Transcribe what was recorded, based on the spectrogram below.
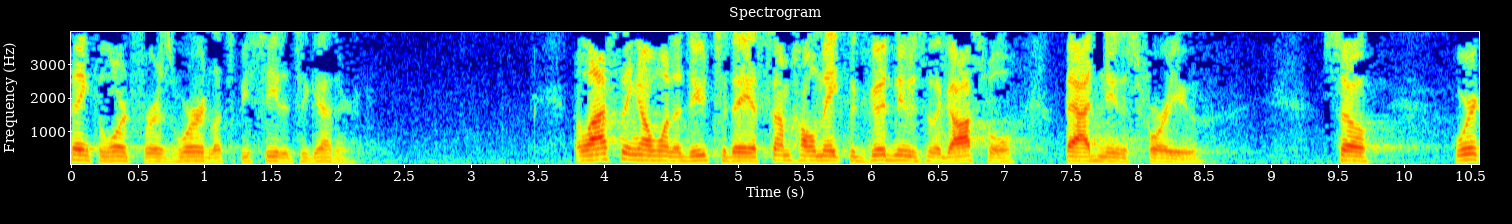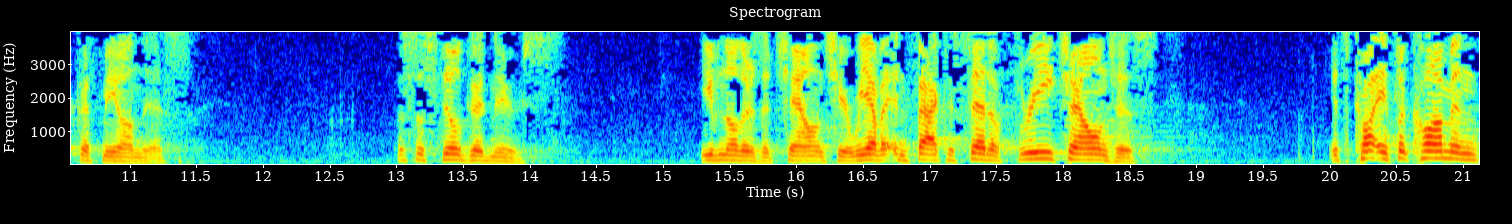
Thank the Lord for his word. Let's be seated together. The last thing I want to do today is somehow make the good news of the gospel bad news for you. So, work with me on this. This is still good news. Even though there's a challenge here. We have, in fact, a set of three challenges. It's, it's a common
